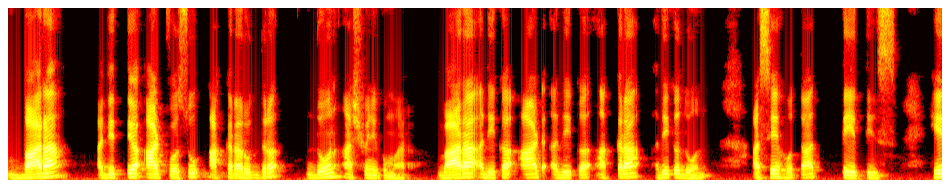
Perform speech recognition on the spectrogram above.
बारा आदित्य आठ वसू अकरा रुद्र दोन अश्विनी कुमार. बारा अधिक आठ अधिक अकरा अधिक दोन असे होतात तेहतीस. हे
